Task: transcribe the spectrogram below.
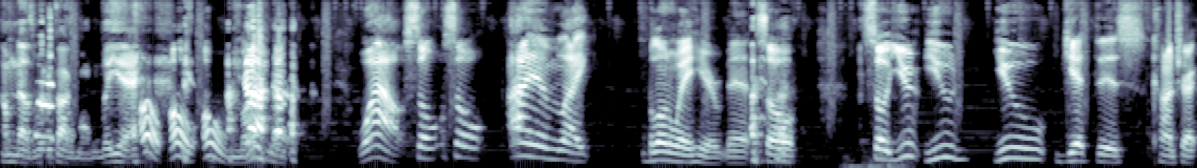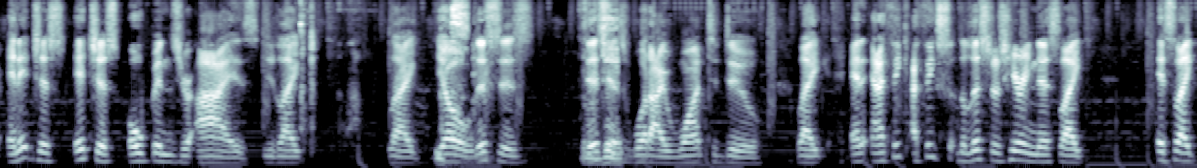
Something else we can talk about it, but yeah. Oh, oh, oh my Wow. So, so I am like blown away here, man. So, so you you you get this contract, and it just it just opens your eyes. You're like, like, yo, this is this is what I want to do. Like, and, and I think I think the listeners hearing this, like, it's like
